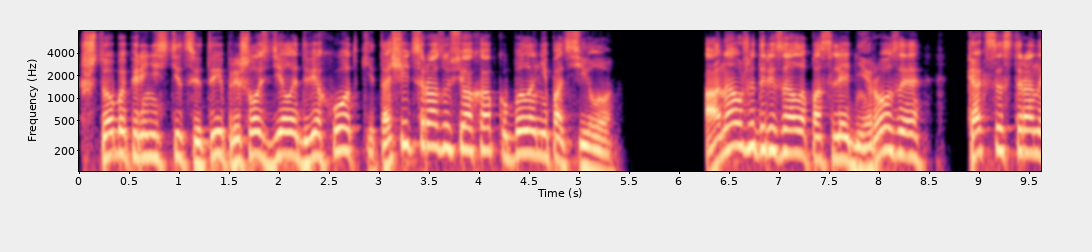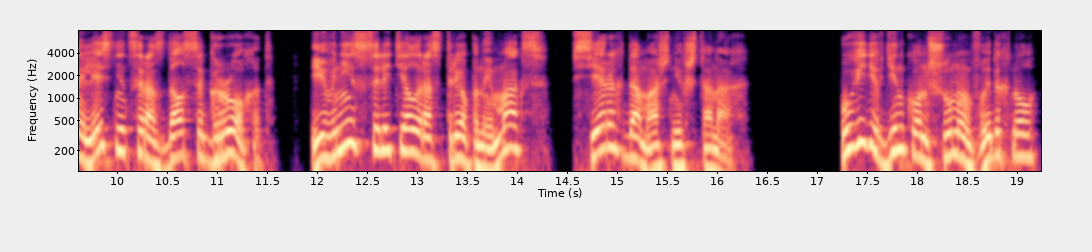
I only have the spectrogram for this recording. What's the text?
Чтобы перенести цветы, пришлось сделать две ходки, тащить сразу всю охапку было не под силу. Она уже дорезала последние розы, как со стороны лестницы раздался грохот, и вниз солетел растрепанный Макс в серых домашних штанах. Увидев Динку, он шумом выдохнул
